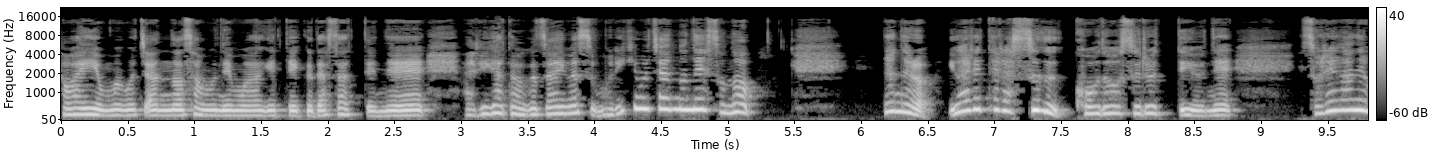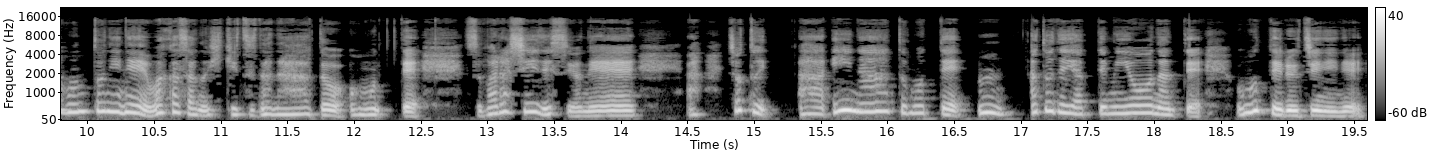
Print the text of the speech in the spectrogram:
可愛いお孫ちゃんのサムネも上げてくださってね、ありがとうございます。森キムちゃんのね、その、なんだろう、言われたらすぐ行動するっていうね、それがね、本当にね、若さの秘訣だなと思って、素晴らしいですよね。あ、ちょっと、あ、いいなと思って、うん、後でやってみようなんて思ってるうちにね、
